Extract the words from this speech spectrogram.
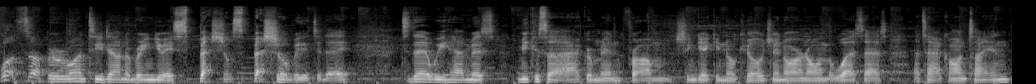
What's up everyone, T-Dyno to bring you a special, special video today. Today we have Miss Mikasa Ackerman from Shingeki no Kyojin or known in the West as Attack on Titan.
